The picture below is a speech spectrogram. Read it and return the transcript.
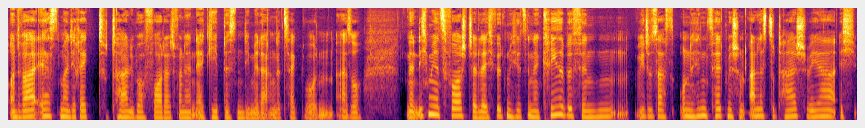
und war erstmal direkt total überfordert von den Ergebnissen, die mir da angezeigt wurden. Also wenn ich mir jetzt vorstelle, ich würde mich jetzt in einer Krise befinden, wie du sagst, ohnehin fällt mir schon alles total schwer. Ich,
